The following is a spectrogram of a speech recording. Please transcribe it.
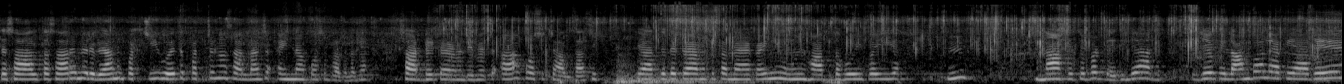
ਤੇ ਸਾਲ ਤਾਂ ਸਾਰੇ ਮੇਰੇ ਵਿਆਹ ਨੂੰ 25 ਹੋਏ ਤੇ 25 ਸਾਲਾਂ 'ਚ ਇੰਨਾ ਕੁਛ ਬਦਲ ਗਿਆ। ਸਾਡੇ ਟਾਈਮ ਦੇ ਵਿੱਚ ਆਹ ਕੁਛ ਚੱਲਦਾ ਸੀ। ਤੇ ਅੱਜ ਦੇ ਟਾਈਮ 'ਚ ਤਾਂ ਮੈਂ ਕਹਿੰਦੀ ਉਹੀ ਹੱਦ ਹੋਈ ਪਈ ਆ। ਹੂੰ, ਨਾ ਕਿਸੇ ਵੱਡੇ ਦੀ ਲਿਆਜ ਜੇ ਕੋਈ ਲਾਂਬਾ ਲੈ ਕੇ ਆ ਜੇ,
